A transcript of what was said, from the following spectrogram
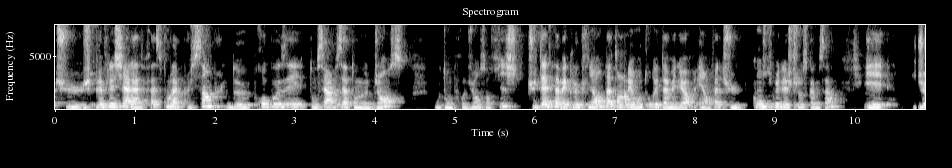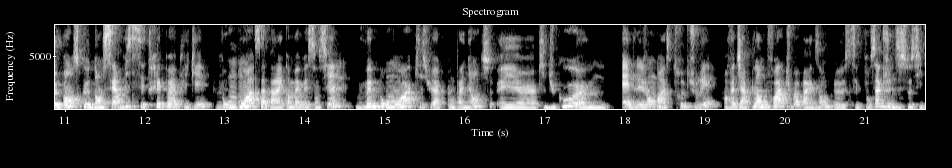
tu réfléchis à la façon la plus simple de proposer ton service à ton audience ton produit, on s'en fiche. Tu testes avec le client, tu attends les retours et t'améliores. Et en fait, tu construis les choses comme ça. Et je pense que dans le service, c'est très peu appliqué. Pour mm. moi, ça paraît quand même essentiel, même pour moi qui suis accompagnante et euh, qui du coup euh, aide les gens à structurer. En fait, il y a plein de fois, tu vois, par exemple, c'est pour ça que je dissocie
